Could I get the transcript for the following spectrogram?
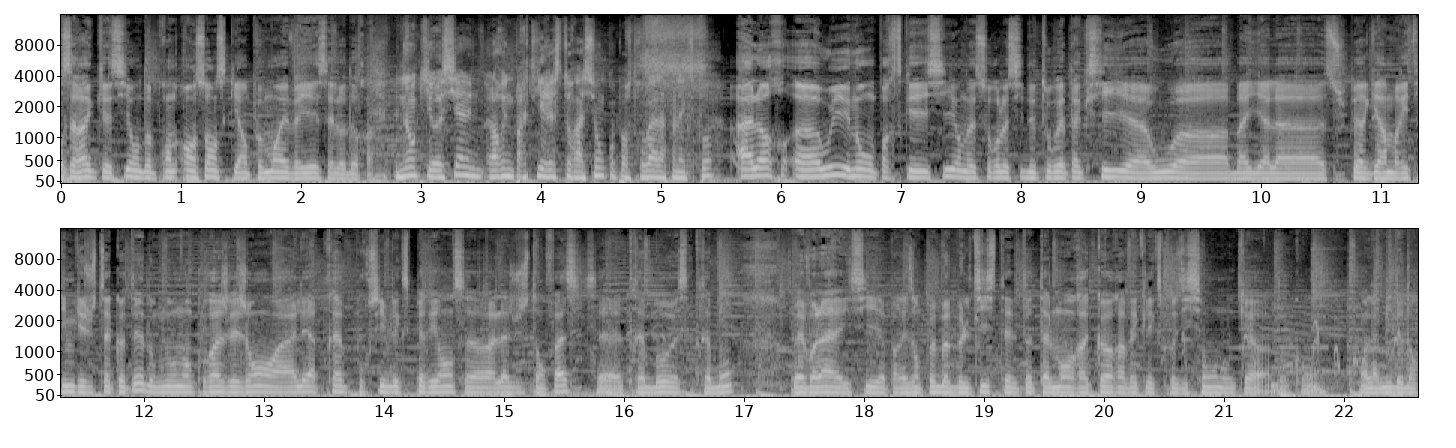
c'est vrai que si on doit prendre en sens qui est un peu moins éveillé, c'est l'odorat. Donc il y a aussi alors une partie restauration qu'on peut retrouver à la fin de l'expo? Alors oui et non, parce qu'ici on est sur le site de Tour et Taxi où bah, il y a la super gare maritime qui est juste à côté. Donc nous on encourage les gens à aller après poursuivre l'expérience euh, là juste en face. C'est très beau et c'est très bon. Mais voilà, ici par exemple le Bubble Tea c'était totalement raccord avec l'exposition. Donc, euh, donc on, l'a mis dedans.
